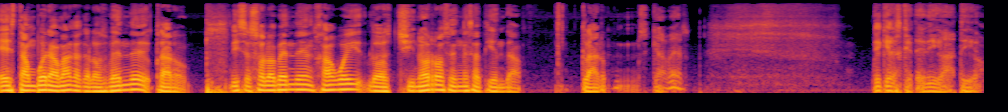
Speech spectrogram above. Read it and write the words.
Es tan buena marca que los vende. Claro, dice solo venden Huawei los chinorros en esa tienda. Claro, es que a ver. ¿Qué quieres que te diga, tío?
